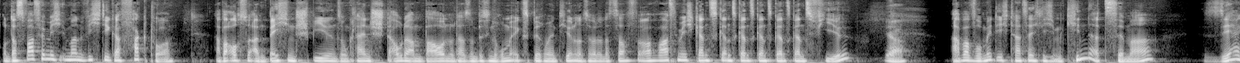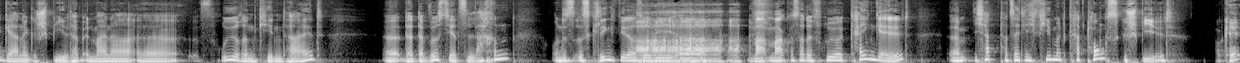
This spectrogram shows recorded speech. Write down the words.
Und das war für mich immer ein wichtiger Faktor. Aber auch so an Bächen spielen, so einen kleinen Staudamm bauen und da so ein bisschen rumexperimentieren und so weiter. Das war für mich ganz, ganz, ganz, ganz, ganz, ganz viel. Ja. Aber womit ich tatsächlich im Kinderzimmer sehr gerne gespielt habe in meiner äh, früheren Kindheit. Äh, da, da, wirst du jetzt lachen und es, es klingt wieder so ah. wie, äh, Mar Markus hatte früher kein Geld. Ähm, ich habe tatsächlich viel mit Kartons gespielt. Okay.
